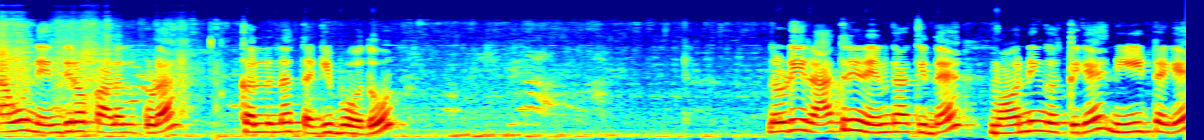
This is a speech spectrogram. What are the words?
ನಾವು ನೆಂದಿರೋ ಕಾಳಲ್ಲಿ ಕೂಡ ಕಲ್ಲನ್ನು ತೆಗಿಬೋದು. ನೋಡಿ, ರಾತ್ರಿ ನೆನ್ಗಾಕಿದ್ದೆ. ಮಾರ್ನಿಂಗ್ ಹೊತ್ತಿಗೆ ನೀಟಾಗೆ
